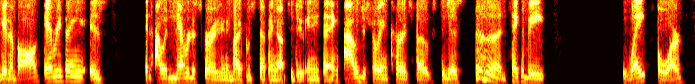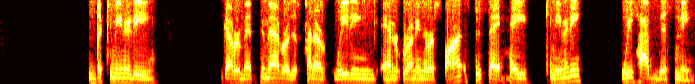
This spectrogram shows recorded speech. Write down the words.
get involved, everything is, and I would never discourage anybody from stepping up to do anything. I would just really encourage folks to just take a beat, wait for the community, government, whomever this kind of leading and running the response to say, hey, community, we have this need,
